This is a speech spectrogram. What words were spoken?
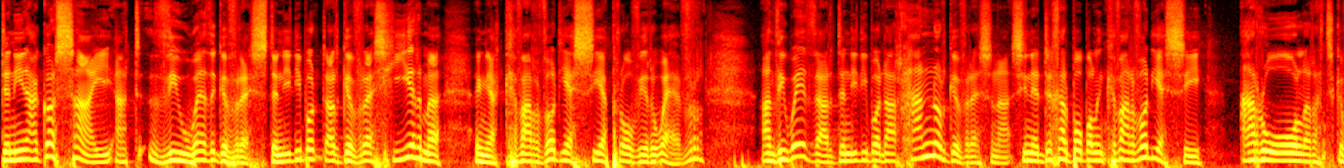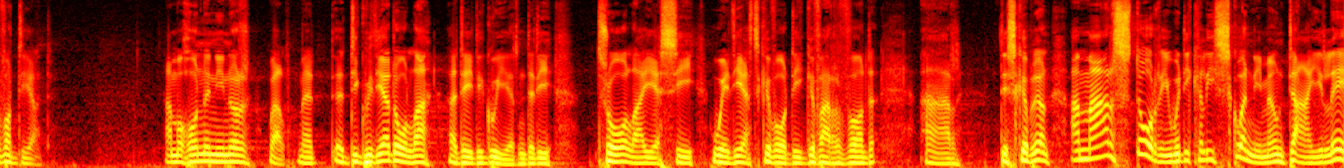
dyn ni'n agosau at ddiwedd y gyfres. Dyn ni wedi bod ar gyfres hir yma yng Nghymru, cyfarfod Iesu a profi'r wefr. A'n ddiweddar, dyn ni wedi bod ar rhan o'r gyfres yna sy'n edrych ar bobl yn cyfarfod Iesu ar ôl yr atgyfodiad. A mae hwn yn un o'r, wel, mae digwyddiad ola a deud y gwir, yn dydi tro ola Iesu wedi atgyfodi gyfarfod ar disgyblion. A mae'r stori wedi cael ei sgwennu mewn dau le.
